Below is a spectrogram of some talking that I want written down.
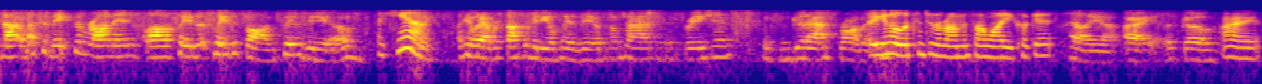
now I'm about to make some ramen. I'll play the, play the song, play the video. I can't. Okay, whatever. Stop the video, play the video, because I'm trying to have some inspiration. Make some good ass ramen. Are you gonna listen to the ramen song while you cook it? Hell yeah. Alright, let's go. Alright.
